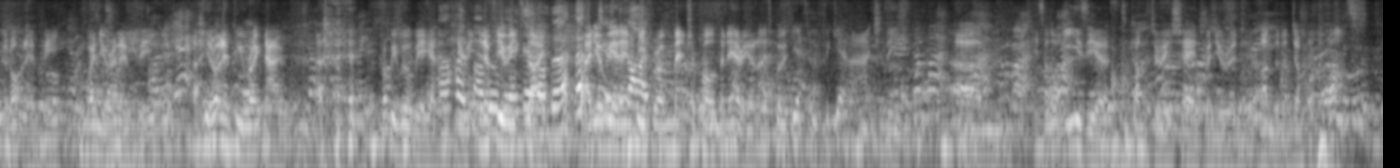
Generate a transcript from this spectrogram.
you're not an MP. When you're an MP, uh, you're not an MP right now. you probably will be again in a few, in I a will few weeks' time, and you'll be an MP for a metropolitan area. And I suppose yes, we forget that actually um, it's a lot easier to come to a shed when you're in London and jump on the bus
